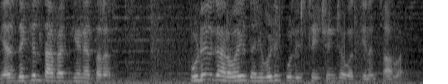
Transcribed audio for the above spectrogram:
यास देखील ताब्यात घेण्यात आलं. पुढील कारवाई दहिवडी पोलीस स्टेशनच्या वतीनं चालू आहे.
